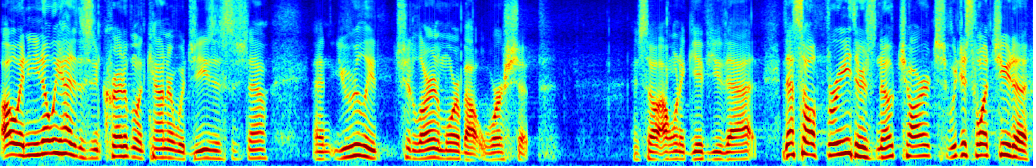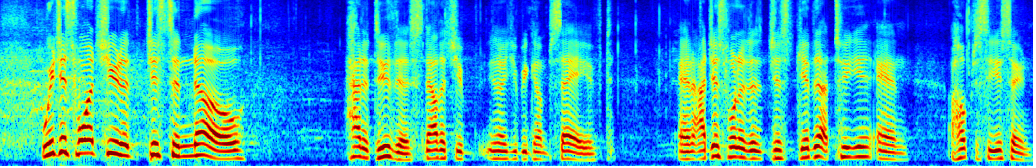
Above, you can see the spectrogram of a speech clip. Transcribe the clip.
Oh, and you know we had this incredible encounter with Jesus just now. And you really should learn more about worship. And so I want to give you that. That's all free. There's no charge. We just want you to we just want you to just to know how to do this now that you you know you become saved. And I just wanted to just give that to you and I hope to see you soon.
